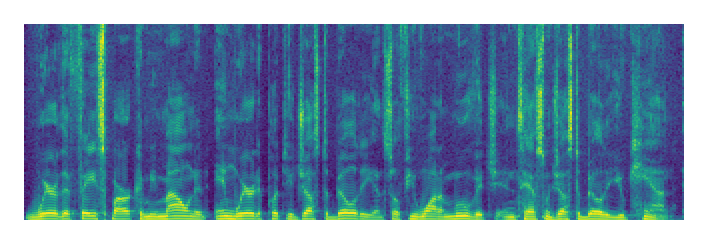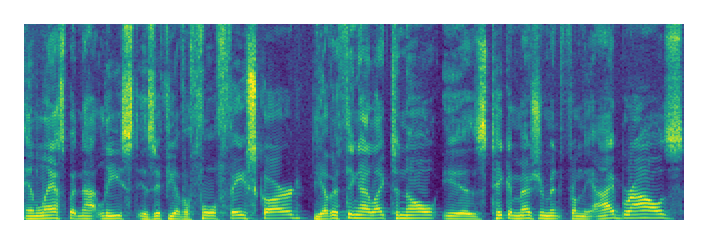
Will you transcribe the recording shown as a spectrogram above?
where the face bar can be mounted and where to put the adjustability in. So if you want to move it and have some adjustability, you can. And last but not least is if you have a full face guard. The other thing I like to know is take a measurement from the eyebrows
